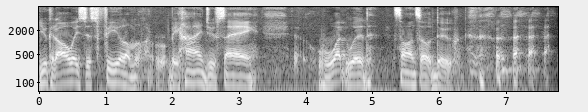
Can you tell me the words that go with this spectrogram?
you could always just feel them behind you saying, What would so and so do?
